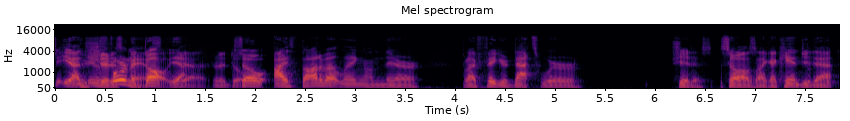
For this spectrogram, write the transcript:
yeah, it was for an pants. adult. Yeah. an adult. So I thought about laying on there, but I figured that's where shit is. So I was like, I can't do that.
